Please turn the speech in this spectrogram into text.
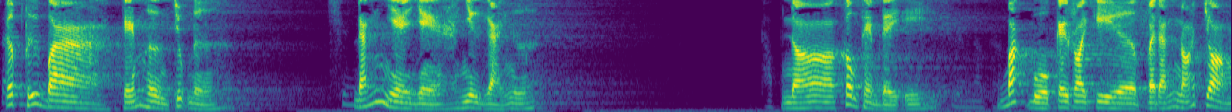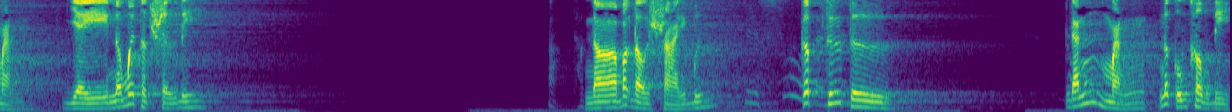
Cấp thứ ba kém hơn chút nữa. Đánh nhẹ nhẹ như gãi ngựa Nó không thèm để ý. Bắt buộc cây roi kia phải đánh nó cho mạnh. Vậy nó mới thực sự đi. Nó bắt đầu sải bướng Cấp thứ tư, Đánh mạnh nó cũng không đi.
